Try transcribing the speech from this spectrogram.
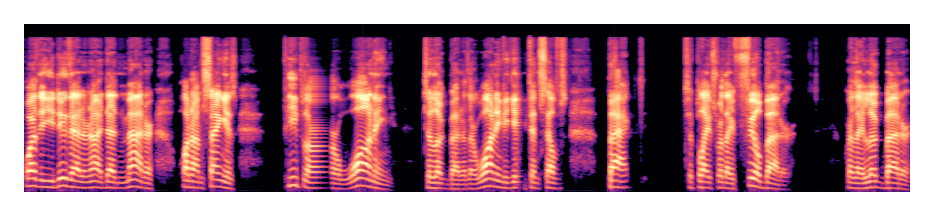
whether you do that or not, it doesn't matter. What I'm saying is people are wanting to look better. They're wanting to get themselves back to a place where they feel better, where they look better.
